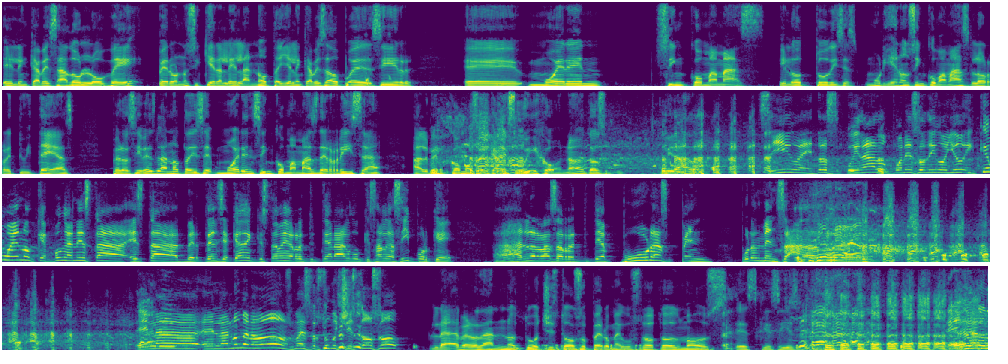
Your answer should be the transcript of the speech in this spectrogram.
el encabezado lo ve, pero no siquiera lee la nota y el encabezado puede decir eh, mueren cinco mamás. Y luego tú dices, murieron cinco mamás, lo retuiteas. Pero si ves la nota, dice, mueren cinco mamás de risa al ver cómo se cae su hijo, ¿no? Entonces, cuidado. Sí, güey, entonces cuidado, por eso digo yo. Y qué bueno que pongan esta, esta advertencia. Cada vez que usted vaya a retuitear algo que salga así, porque, ah, la raza retuitea puras pen, puras mensajes, En la, en la número dos, maestro, estuvo chistoso. La verdad, no estuvo chistoso, pero me gustó de todos modos. Es que sí es. no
